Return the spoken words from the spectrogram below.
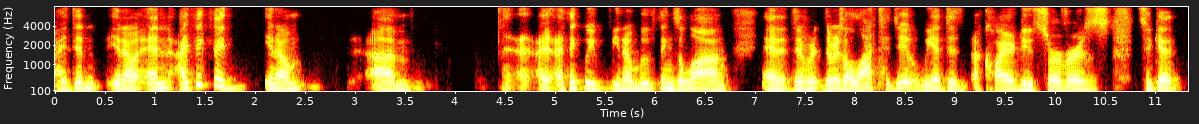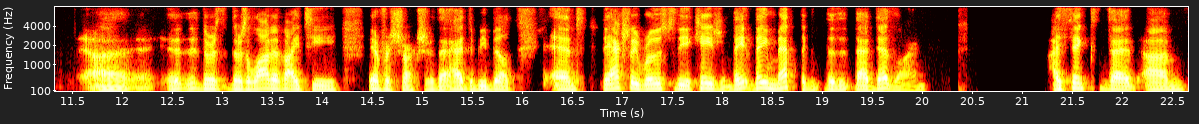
I didn't, you know, and I think they, you know, um, I, I, think we, you know, moved things along, and there were, there was a lot to do. We had to acquire new servers to get uh, there's there's a lot of IT infrastructure that had to be built, and they actually rose to the occasion. They they met the, the that deadline. I think that um,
